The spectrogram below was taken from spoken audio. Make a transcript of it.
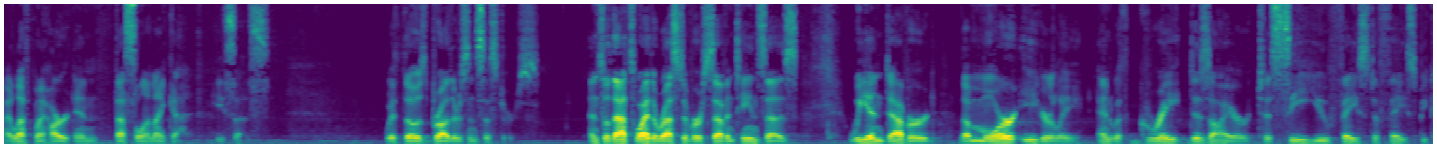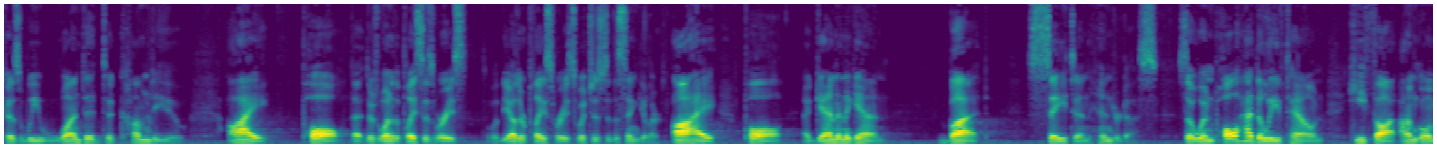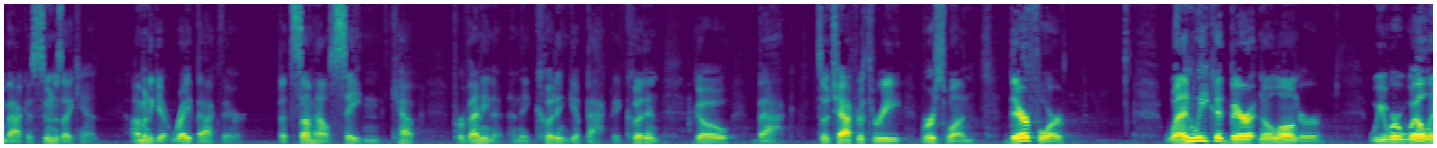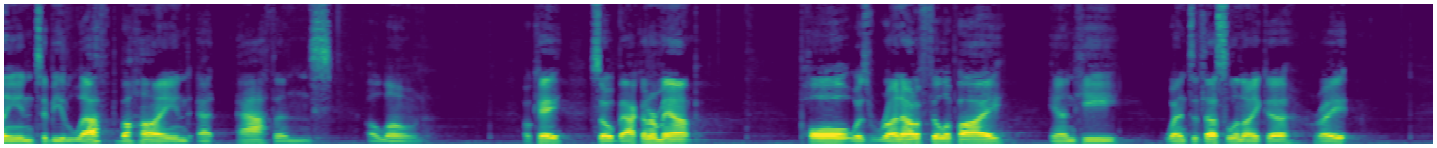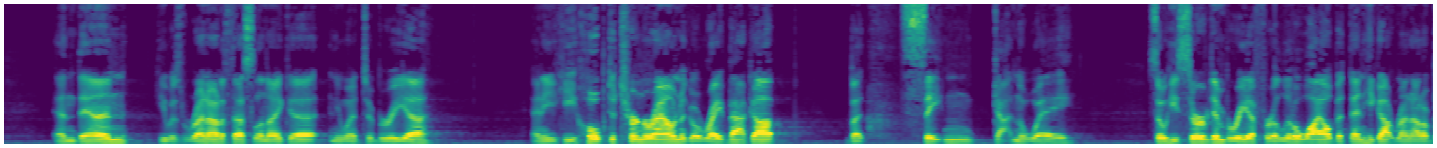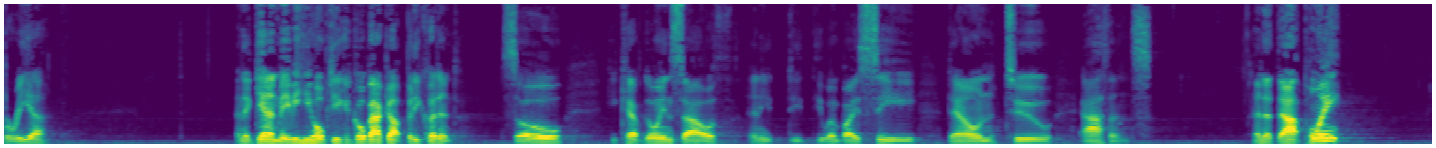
I left my heart in Thessalonica, he says with those brothers and sisters. And so that's why the rest of verse 17 says, We endeavored the more eagerly and with great desire to see you face to face because we wanted to come to you. I, Paul, there's one of the places where he's, the other place where he switches to the singular. I, Paul, again and again, but Satan hindered us. So when Paul had to leave town, he thought, I'm going back as soon as I can. I'm going to get right back there. But somehow Satan kept preventing it, and they couldn't get back. They couldn't go back. So, chapter 3, verse 1 Therefore, when we could bear it no longer, we were willing to be left behind at Athens alone. Okay? So, back on our map, Paul was run out of Philippi and he went to Thessalonica, right? And then he was run out of Thessalonica and he went to Berea and he, he hoped to turn around and go right back up, but Satan got in the way. So he served in Berea for a little while, but then he got run out of Berea. And again, maybe he hoped he could go back up, but he couldn't. So he kept going south, and he, he, he went by sea down to Athens. And at that point,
